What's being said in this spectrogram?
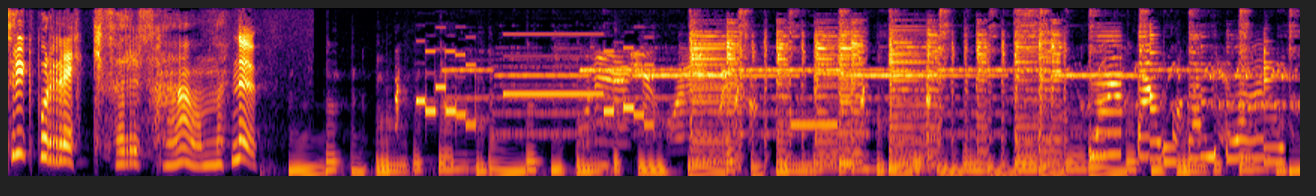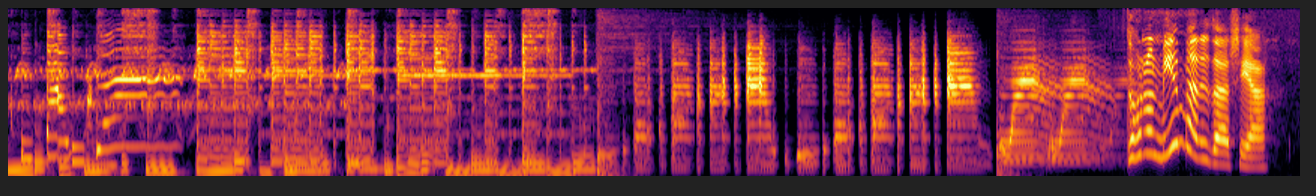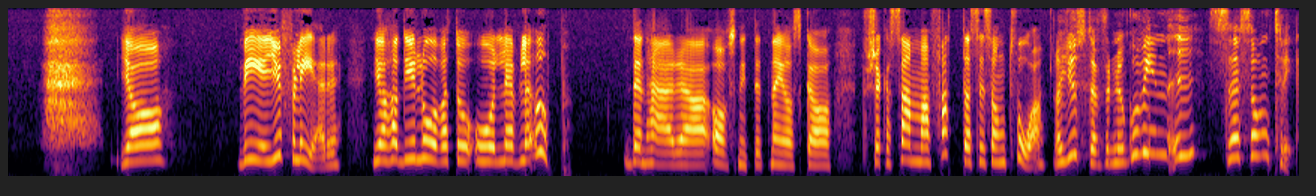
Tryck på räck för fan. Nu! Du har någon mer med dig där ser jag. Ja, vi är ju fler. Jag hade ju lovat att, att levla upp den här uh, avsnittet när jag ska försöka sammanfatta säsong två. Ja just det, för nu går vi in i säsong tre.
